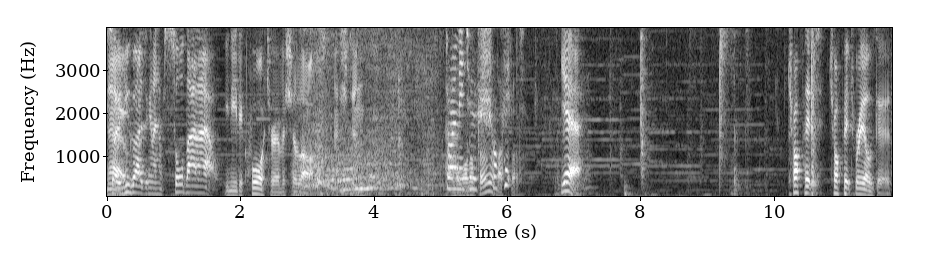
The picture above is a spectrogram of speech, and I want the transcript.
No. So you guys are going to have to sort that out. You need a quarter of a shallot, Ashton. Do I, I need to chop it? Yeah. Chop it, chop it real good.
